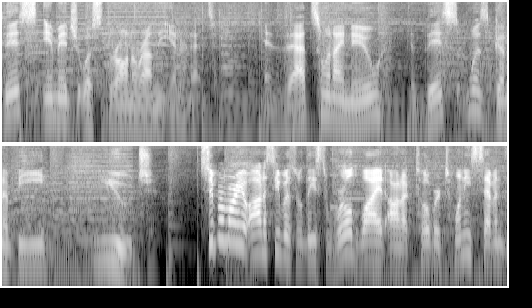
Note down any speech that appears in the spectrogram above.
this image was thrown around the internet. And that's when I knew this was gonna be huge. Super Mario Odyssey was released worldwide on October 27th,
